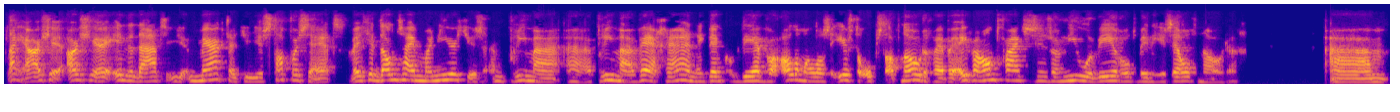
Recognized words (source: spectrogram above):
Nou ja, als je, als je inderdaad merkt dat je je stappen zet, weet je, dan zijn maniertjes een prima, uh, prima weg. Hè? En ik denk ook, die hebben we allemaal als eerste opstap nodig. We hebben even handvaartjes in zo'n nieuwe wereld binnen jezelf nodig. Um,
